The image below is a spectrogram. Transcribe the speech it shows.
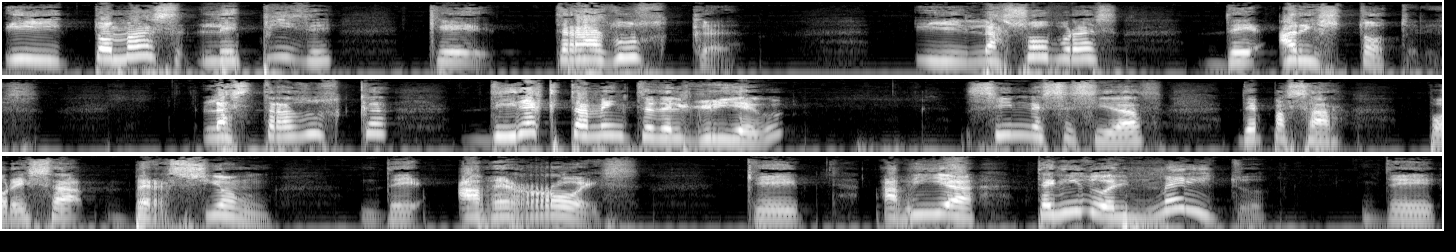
y Tomás le pide que traduzca y las obras de Aristóteles las traduzca directamente del griego sin necesidad de pasar por esa versión de Averroes que había tenido el mérito de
